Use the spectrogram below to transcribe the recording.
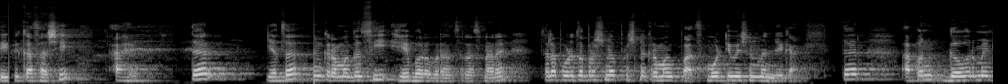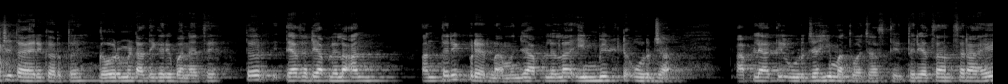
विकासाशी आहे. तर याचं क्रमांक सी हे बरोबर आन्सर असणार आहे. चला पुढचा प्रश्न प्रश्न क्रमांक पाच. मोटिवेशन म्हणजे काय? तर आपण गव्हर्नमेंटची तयारी करतोय गव्हर्नमेंट अधिकारी बनायचे तर त्यासाठी आपल्याला आं आंतरिक प्रेरणा म्हणजे आपल्याला इनबिल्ट ऊर्जा आपल्या आतील ऊर्जा ही महत्त्वाची असते. तर याचा आन्सर आहे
